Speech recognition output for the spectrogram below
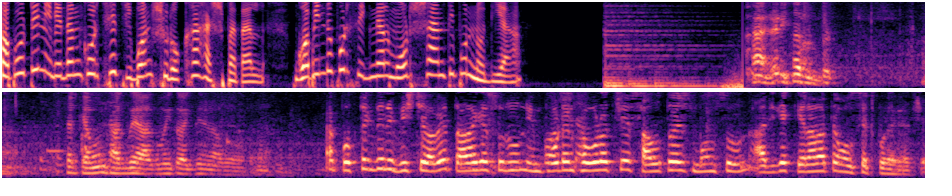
খবরটি নিবেদন করছে জীবন সুরক্ষা হাসপাতাল। গোবিন্দপুর সিগন্যাল মোড় শান্তিপুর নদিয়া। হ্যাঁ রেডি স্যার কেমন থাকবে? আগামী কয়েকদিনের আবহাওয়া আর প্রত্যেক দিনই বৃষ্টি হবে। তার আগে শুনুন ইম্পর্টেন্ট খবর হচ্ছে সাউথ ওয়েস্ট মনসুন আজকে কেরালাতে অনসেট করে গেছে।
